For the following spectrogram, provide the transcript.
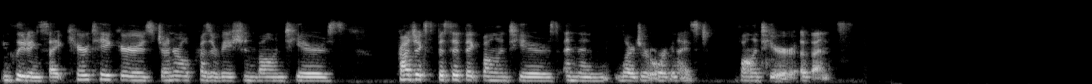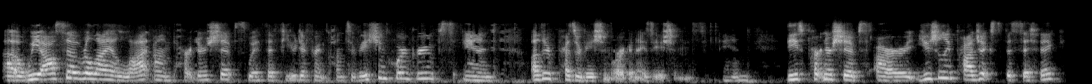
including site caretakers, general preservation volunteers, project-specific volunteers, and then larger organized volunteer events. Uh, we also rely a lot on partnerships with a few different conservation corps groups and other preservation organizations. And these partnerships are usually project specific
